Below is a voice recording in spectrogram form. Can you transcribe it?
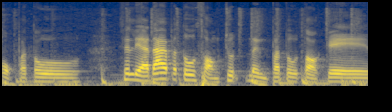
6 ประตู เฉลี่ยได้ประตู 2.1 ประตูต่อเกม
